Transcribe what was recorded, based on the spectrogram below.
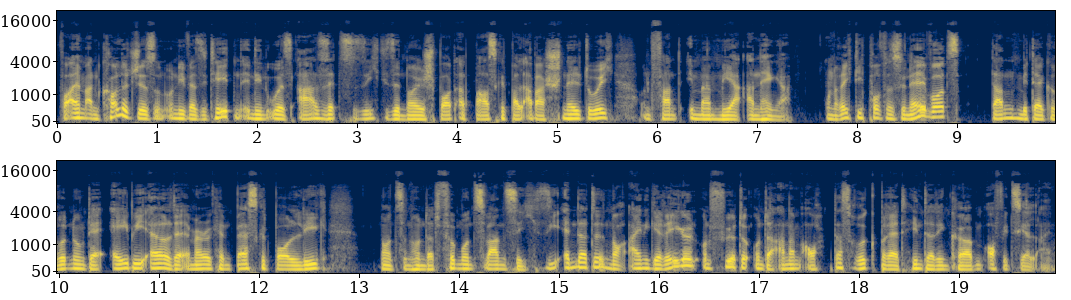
Vor allem an Colleges und Universitäten in den USA setzte sich diese neue Sportart Basketball aber schnell durch und fand immer mehr Anhänger. Und richtig professionell wurd's dann mit der Gründung der ABL, der American Basketball League, 1925. Sie änderte noch einige Regeln und führte unter anderem auch das Rückbrett hinter den Körben offiziell ein.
